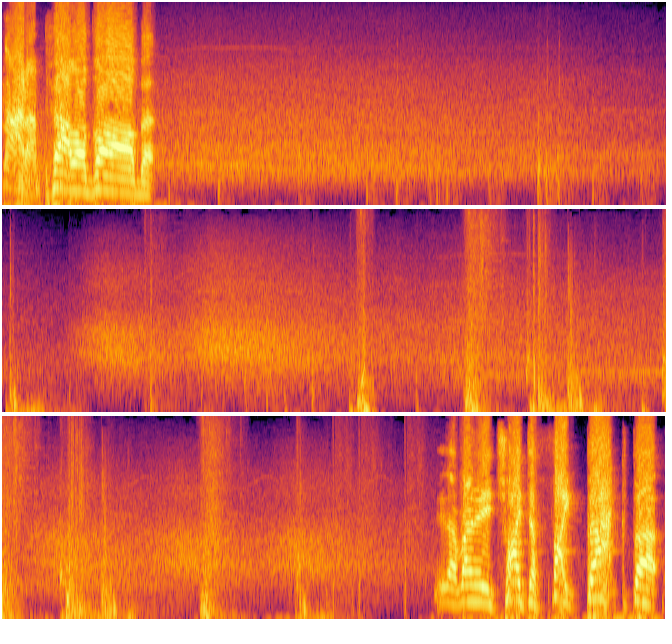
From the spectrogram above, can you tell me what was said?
Not a power bomb! You Randy tried to fight back, but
